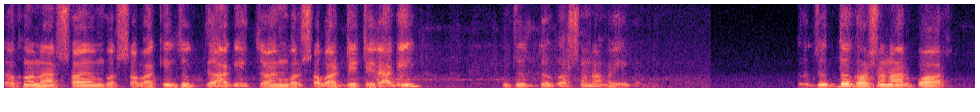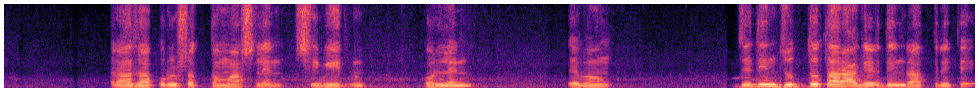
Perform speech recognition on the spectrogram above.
তখন আর স্বয়ম্বর সভা কি যুদ্ধ আগে? স্বয়ম্বর সভার ডেটের আগেই যুদ্ধ ঘোষণা হয়ে গেল। তো যুদ্ধ ঘোষণার পর রাজা পুরুষোত্তম আসলেন, শিবির করলেন। এবং যেদিন যুদ্ধ তার আগের দিন রাত্রিতে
